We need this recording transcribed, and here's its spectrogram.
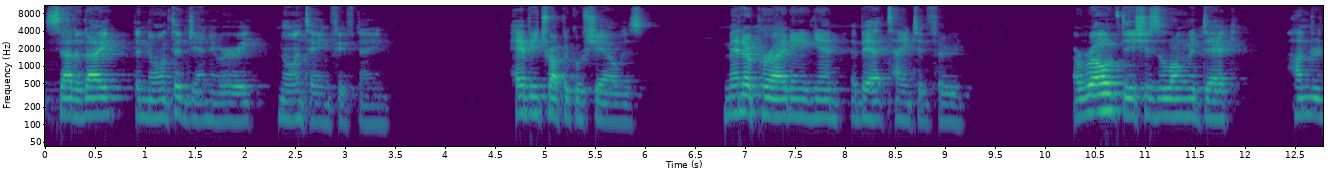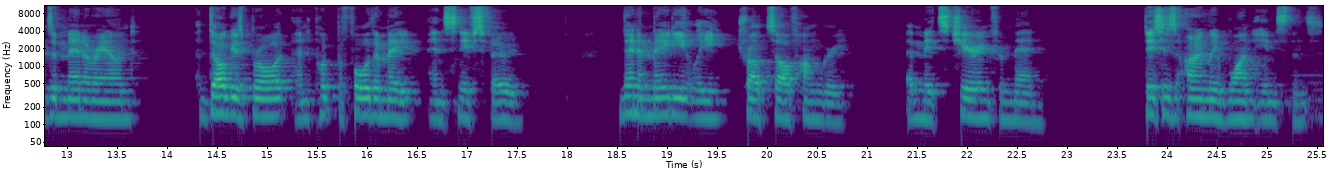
Saturday, the 9th of January, 1915. Heavy tropical showers. Men are parading again about tainted food. A row of dishes along the deck, hundreds of men around. A dog is brought and put before the meat and sniffs food. Then immediately trots off hungry, amidst cheering from men. This is only one instance.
